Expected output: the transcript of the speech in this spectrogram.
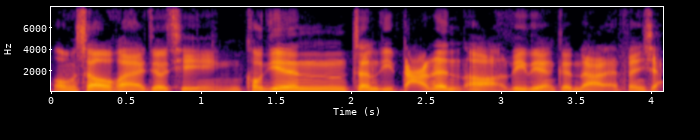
我们稍后回来就请空间整理达人啊，丽莲跟大家来分享。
